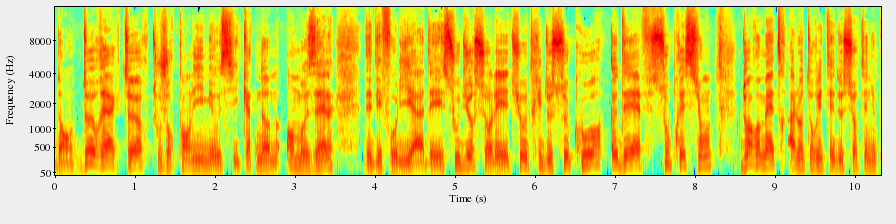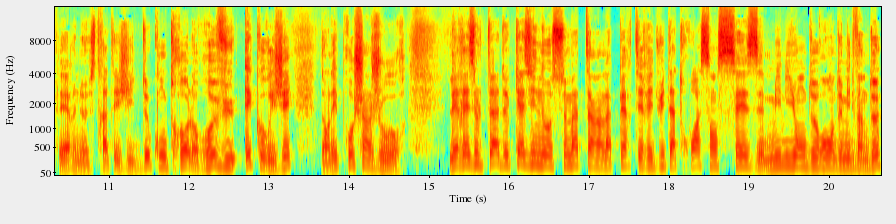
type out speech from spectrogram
dans deux réacteurs, toujours Panly mais aussi Cattenom en Moselle. Des défauts liés à des soudures sur les tuyauteries de secours. EDF, sous pression, doit remettre à l'autorité de sûreté nucléaire une stratégie de contrôle revue et corrigée dans les prochains jours. Les résultats de Casino ce matin, la perte est réduite à 316 millions d'euros en 2022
